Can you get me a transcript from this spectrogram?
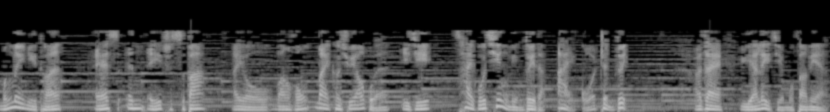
萌妹女团 S N H 四八，还有网红麦克学摇滚，以及蔡国庆领队的爱国阵队。而在语言类节目方面，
